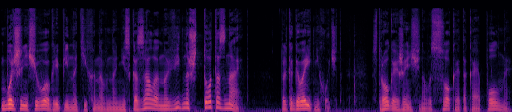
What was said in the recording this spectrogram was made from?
Больше ничего Агриппина Тихоновна не сказала, но, видно, что-то знает. Только говорить не хочет. Строгая женщина, высокая такая, полная.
